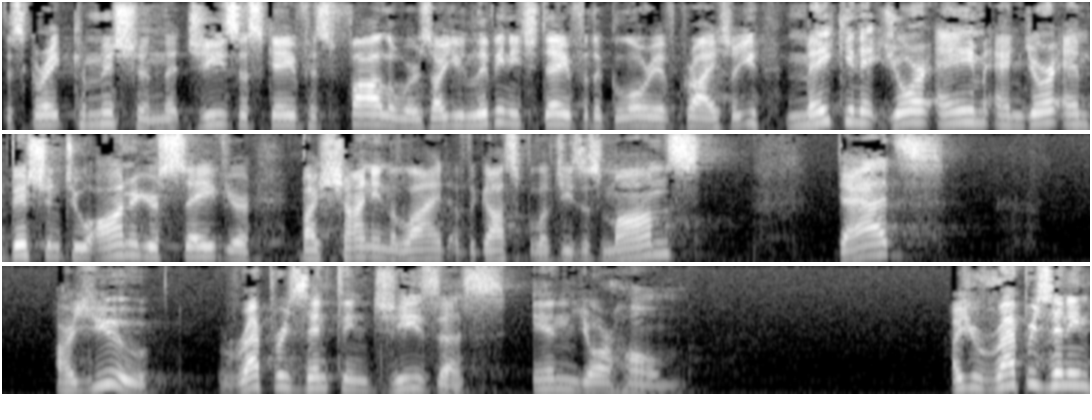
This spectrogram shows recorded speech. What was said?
this great commission that Jesus gave his followers? Are you living each day for the glory of Christ? Are you making it your aim and your ambition to honor your Savior by shining the light of the gospel of Jesus? Moms, dads, are you representing Jesus in your home? Are you representing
